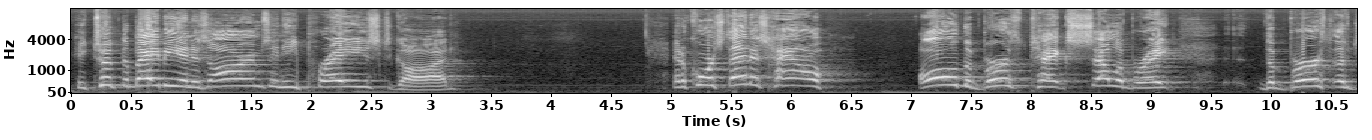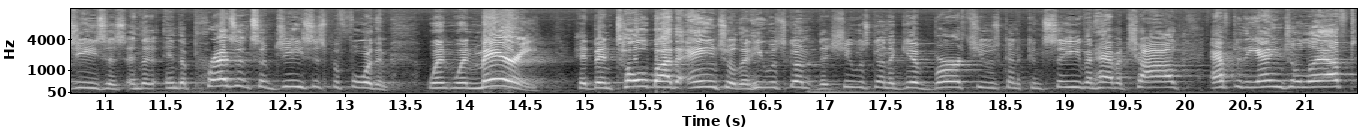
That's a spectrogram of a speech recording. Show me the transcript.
he took the baby in his arms and he praised God. And of course, that is how all the birth texts celebrate the birth of Jesus and the, in the presence of Jesus before them. When, when Mary had been told by the angel that, he was going, that she was going to give birth, she was going to conceive and have a child. After the angel left,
